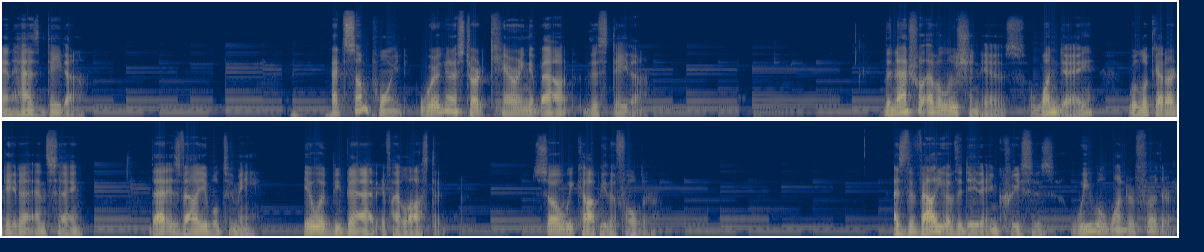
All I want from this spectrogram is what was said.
and has data. At some point, we're going to start caring about this data. The natural evolution is one day we'll look at our data and say, that is valuable to me. It would be bad if I lost it. So we copy the folder. As the value of the data increases, we will wonder further,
